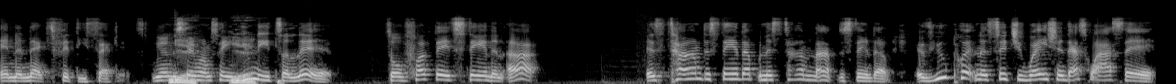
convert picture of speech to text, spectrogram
in the next fifty seconds. You understand Yeah, what I'm saying? yeah. You need to live. So fuck that standing up. It's time to stand up and it's time not to stand up. If you put in a situation, that's why I said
